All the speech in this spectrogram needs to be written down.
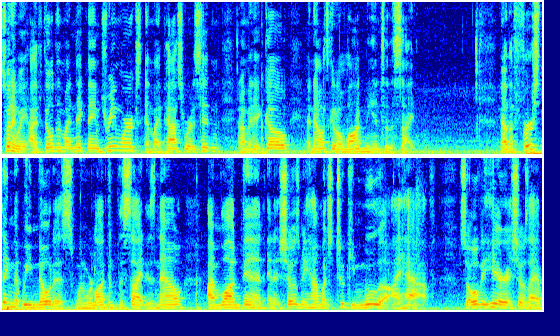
So anyway, I filled in my nickname DreamWorks and my password is hidden and I'm going to hit go and now it's going to log me into the site. Now the first thing that we notice when we're logged into the site is now I'm logged in and it shows me how much Tuki Moolah I have. So over here it shows I have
